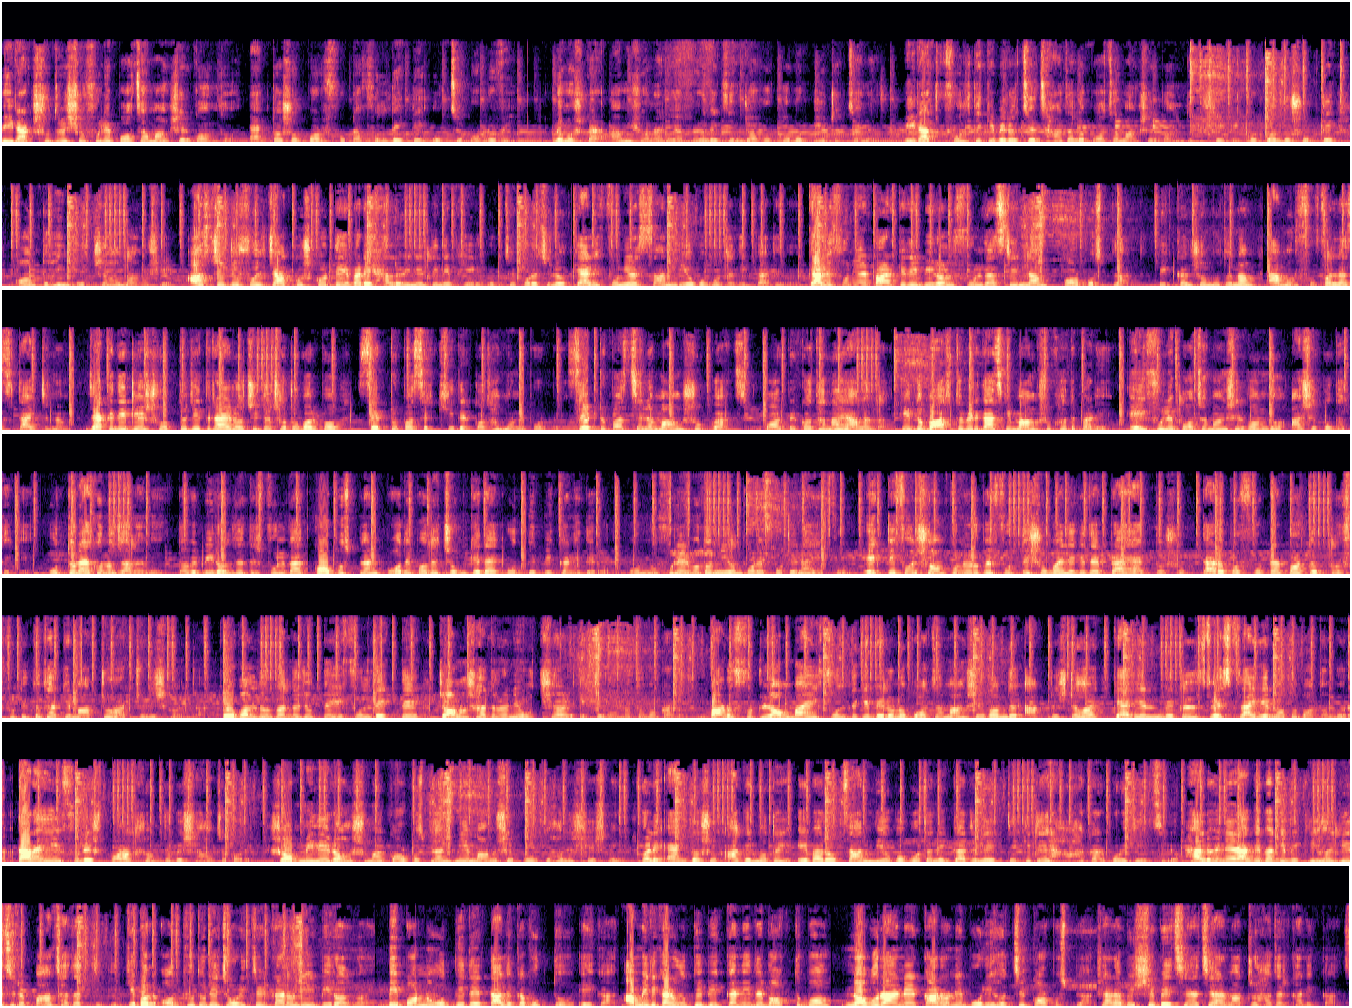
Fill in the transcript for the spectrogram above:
বিরাট সুদৃশ্য ফুলে পচা মাংসের গন্ধ। এক দশক পর ফোটা ফুল দেখতে উপচে পড়ল ভিড়। নমস্কার, আমি সোনালি। আপনারা দেখছেন জবর খবর ইউটিউব চ্যানেল। বিরাট ফুল থেকে বেরোচ্ছে ঝাঁঝালো পচা মাংসের গন্ধ। সেই বিকট গন্ধ শুকতে অন্তহীন উৎসাহ মানুষের। আশ্চর্য ফুল চাক্ষুষ করতে এবারে হ্যালোইনের দিনে ভিড় উপচে পড়েছিল ক্যালিফোর্নিয়ার সান ডিওগো বোটানিক গার্ডেনে। ক্যালিফোর্নিয়ার পার্কের এই বিরল ফুল গাছটির নাম কর্পোস প্লান্ট। বিজ্ঞানসম্মত নাম অ্যামোরফোফালাস টাইটানাম, যাকে দেখলে সত্যজিৎ রায় রচিত ছোট গল্প সেপ্টোপাসের খিদের কথা মনে পড়বে। সেপ্টোপাস ছিল মাংসুক গাছ, গল্পের কথা নয় আলাদা। কিন্তু বাস্তবের গাছ কি মাংসুক হতে পারে? এই ফুলে পচা মাংসের গন্ধ আসে কোথা থেকে? উত্তর এখনও জানা নেই। তবে বিরল জাতের ফুল গাছ কর্পোস প্ল্যান্ট পদে পদে চমকে দেয় উদ্ভিদ বিজ্ঞানীদেরও। অন্য ফুলের মতো নিয়ম করে ফোটে না এই ফুল। একটি ফুল সম্পূর্ণরূপে ফুটতে সময় লেগে যায় প্রায় এক দশক। তার উপর ফোটার পর তার প্রস্ফুটিত থাকে মাত্র আটচল্লিশ ঘণ্টা। প্রবল দুর্গন্ধযুক্ত এই ফুল দেখতে জনসাধারণের উৎসাহের একটি অন্যতম কারণ। বারো ফুট লম্বা এই ফুল থেকে বেরোনো পচা মাংসের গন্ধে আকৃষ্ট হয় ক্যারিয়ান বিটল ফ্লেস ফ্লাই এর মতো পতঙ্গরা। তারাই এই ফুলের পরাগ সংযোগে সাহায্য করে। সব মিলিয়ে রহস্যময় কর্পস প্ল্যান্ট নিয়ে মানুষের কৌতূহলের শেষ নেই। ফলে এক দশক আগের মতোই এবারও সান দিওগো বোটানিক গার্ডেনের টিকিটের হাহাকার পড়ে গিয়েছিল। হ্যালোইনের আগে ভাগে বিক্রি হয়ে গিয়েছিল পাঁচ হাজার টিকিট। কেবল অদ্ভুত চরিত্রের কারণেই বিরল নয়। বিপন্ন উদ্ভিদের তালিকাভুক্ত এই গাছ। আমেরিকার উদ্ভিদ বিজ্ঞানীদের বক্তব্য, নগরায়নের কারণে বলি হচ্ছে কর্পস প্লান্ট। সারা বিশ্বে বেঁচে আছে আর মাত্র হাজার খানিক গাছ।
